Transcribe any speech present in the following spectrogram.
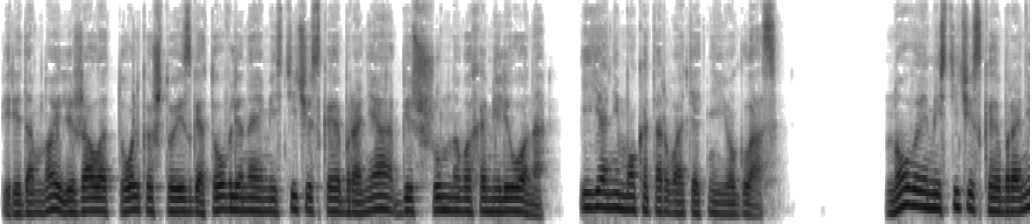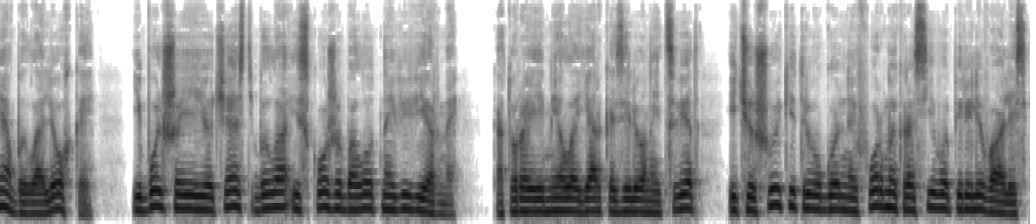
Передо мной лежала только что изготовленная мистическая броня бесшумного хамелеона, и я не мог оторвать от нее глаз. Новая мистическая броня была легкой, и большая ее часть была из кожи болотной виверны, которая имела ярко-зеленый цвет, и чешуйки треугольной формы красиво переливались,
